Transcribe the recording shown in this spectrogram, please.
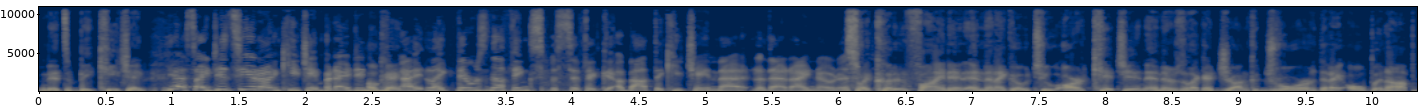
it's a big keychain. Yes, I did see it on a keychain, but I didn't. Okay. I, like there was nothing specific about the keychain that that I noticed. So I couldn't find it, and then I go to our kitchen, and there's like a junk drawer that I open up,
